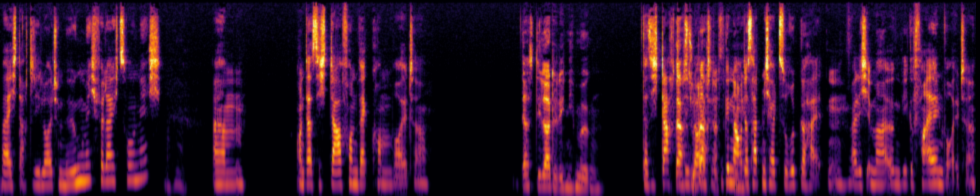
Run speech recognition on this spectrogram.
weil ich dachte, die Leute mögen mich vielleicht so nicht. Ähm, und dass ich davon wegkommen wollte. Dass die Leute dich nicht mögen. Dass ich dachte, Dass die du Leute. dachtest. Genau, Mhm. das hat mich halt zurückgehalten, weil ich immer irgendwie gefallen wollte,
